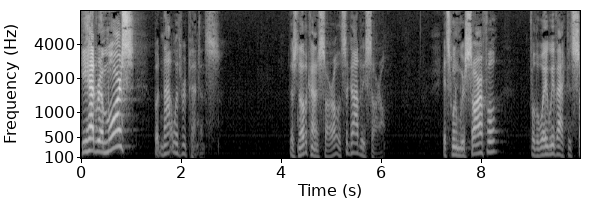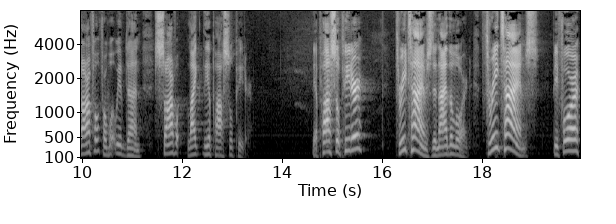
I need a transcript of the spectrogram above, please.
He had remorse, but not with repentance. There's another kind of sorrow, it's a godly sorrow. It's when we're sorrowful for the way we've acted, sorrowful for what we've done, sorrowful like the Apostle Peter. The Apostle Peter three times denied the Lord. Three times before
